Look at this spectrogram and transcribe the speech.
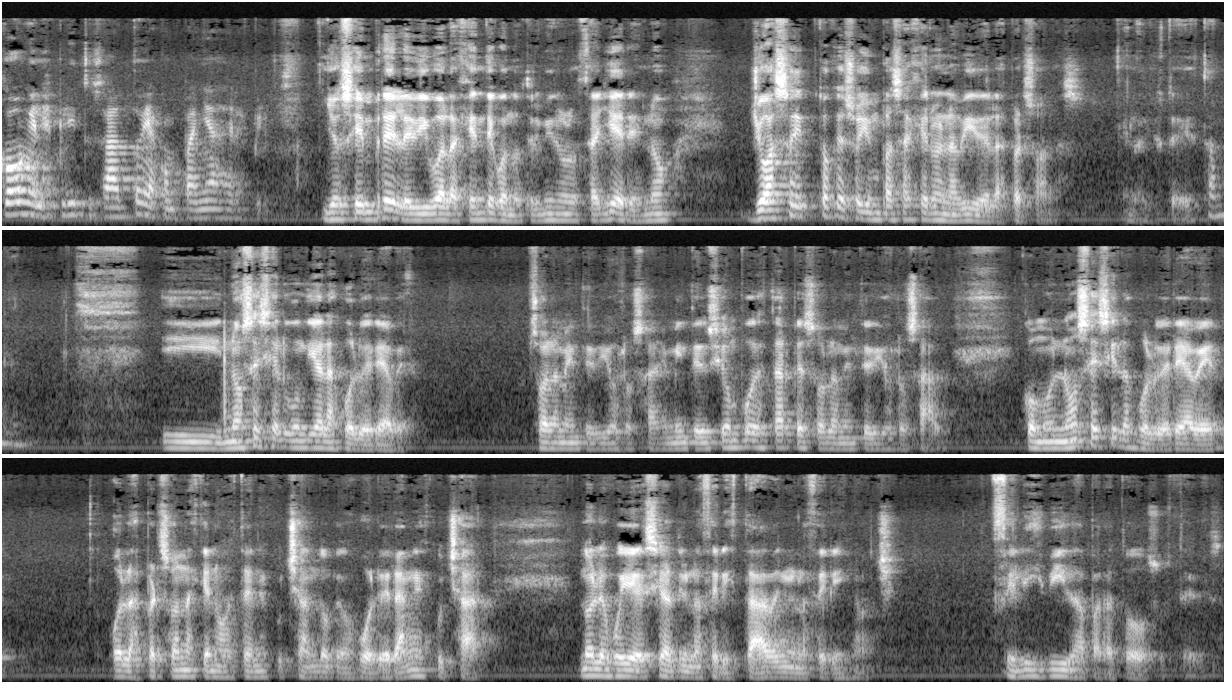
con el Espíritu Santo y acompañadas del Espíritu Santo. Yo siempre le digo a la gente cuando termino los talleres, ¿no? Yo acepto que soy un pasajero en la vida de las personas, en la de ustedes también. Y no sé si algún día las volveré a ver. Solamente Dios lo sabe. Mi intención puede estar que solamente Dios lo sabe. Como no sé si las volveré a ver, o las personas que nos estén escuchando nos volverán a escuchar, no les voy a desear de una feliz tarde ni una feliz noche. Feliz vida para todos ustedes.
